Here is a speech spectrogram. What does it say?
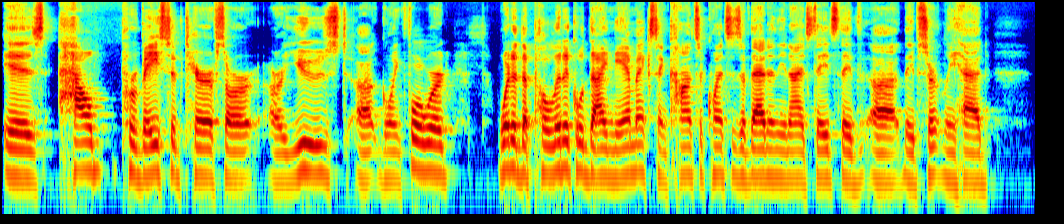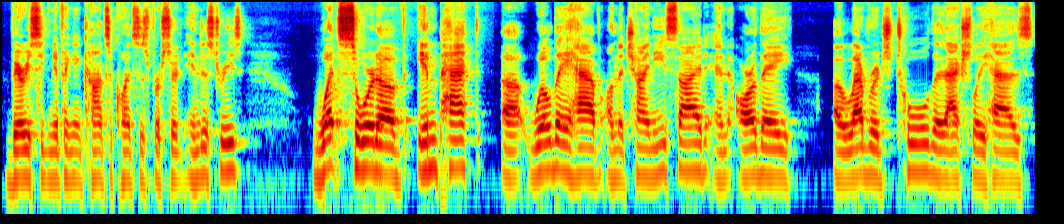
Is how pervasive tariffs are are used uh, going forward. What are the political dynamics and consequences of that in the United States? They've uh, they've certainly had very significant consequences for certain industries. What sort of impact uh, will they have on the Chinese side, and are they a leverage tool that actually has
